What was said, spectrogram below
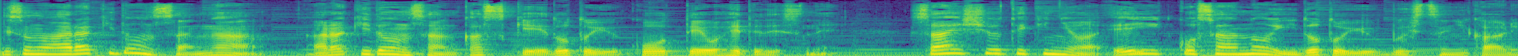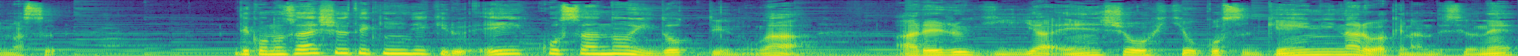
で、そのアラキドン酸がアラキドン酸カスケードという工程を経てですね、最終的にはエイコサノイドという物質に変わります。で、この最終的にできるエイコサノイドっていうのが、アレルギーや炎症を引き起こす原因になるわけなんですよね。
